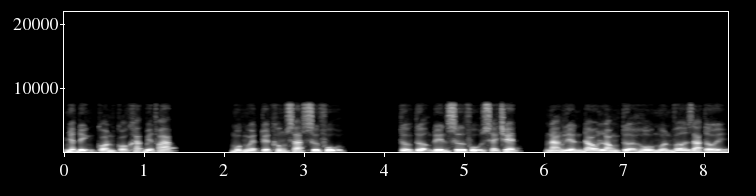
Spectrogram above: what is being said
nhất định còn có khác biện pháp. Một nguyệt tuyệt không sát sư phụ. Tưởng tượng đến sư phụ sẽ chết, nàng liền đau lòng tựa hồ muốn vỡ ra tới.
